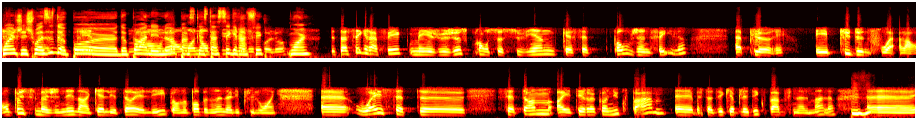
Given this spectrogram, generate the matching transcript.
oui, j'ai choisi de pas de pas aller là parce que c'est assez graphique. Ouais. C'est assez graphique, mais je veux juste qu'on se souvienne que cette pauvre jeune fille là pleurait et plus d'une fois. Alors, on peut s'imaginer dans quel état elle est, puis on n'a pas besoin d'aller plus loin. Euh, ouais, cette cet homme a été reconnu coupable, euh, ben, c'est-à-dire qu'il a plaidé coupable finalement, là, mhm. euh,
